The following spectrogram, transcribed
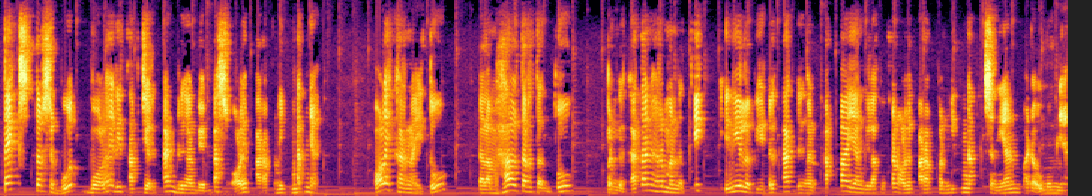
Teks tersebut boleh ditafsirkan dengan bebas oleh para penikmatnya. Oleh karena itu, dalam hal tertentu, pendekatan hermeneutik ini lebih dekat dengan apa yang dilakukan oleh para penikmat kesenian pada umumnya.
